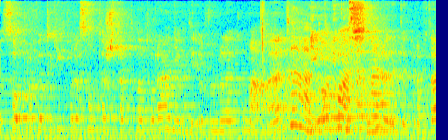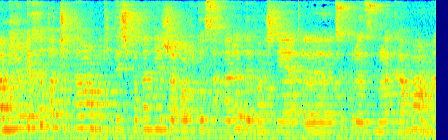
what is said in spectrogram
y, są probiotyki, które są też tak naturalnie w, mleku mamy tak, i oligosacharydy, prawda? Mhm. Ja chyba czytałam kiedyś badanie, że oligosacharydy właśnie, y, cukry z mleka mamy,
